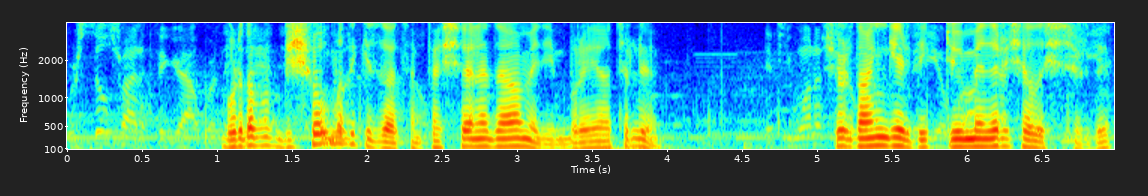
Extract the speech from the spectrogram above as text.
We're still trying to figure out where they Burada bir şey olmadı ki zaten. Peşlerine devam edeyim. Burayı hatırlıyorum. Şuradan girdik. Düğmeleri çalıştırdık.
